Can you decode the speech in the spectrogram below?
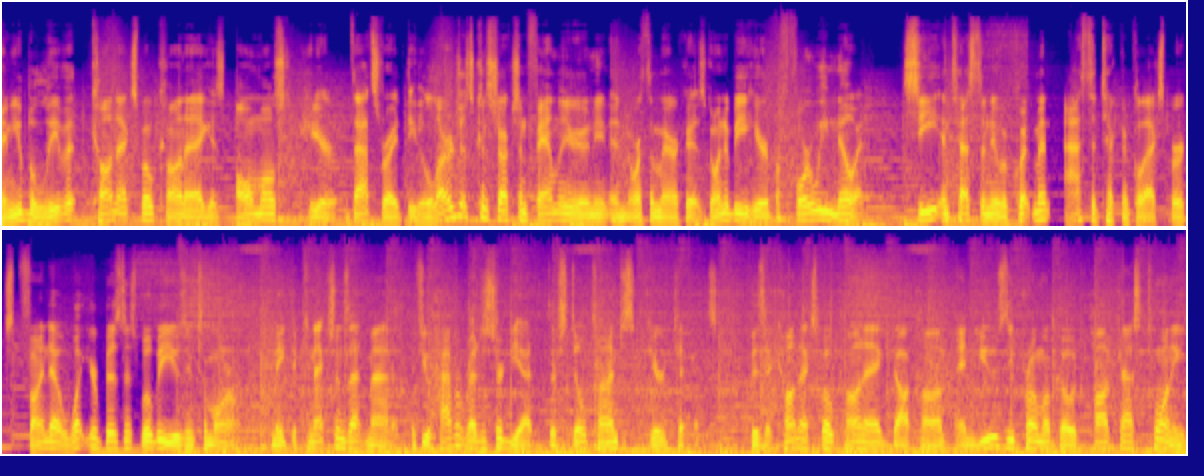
Can you believe it? ConExpo ConAg is almost here. That's right, the largest construction family reunion in North America is going to be here before we know it. See and test the new equipment, ask the technical experts, find out what your business will be using tomorrow. Make the connections that matter. If you haven't registered yet, there's still time to secure tickets. Visit conexpoconag.com and use the promo code podcast20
